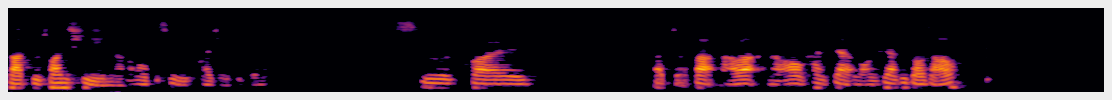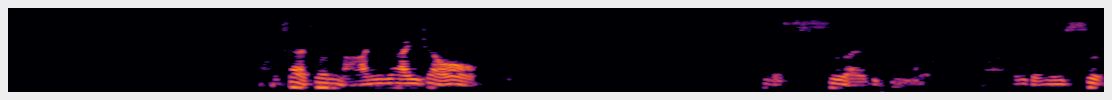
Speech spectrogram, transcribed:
蜡烛串起，然后不是五块钱是真的，四块八九八，好了，然后看一下往下是多少，往下是蛮厉害一下哦，这个四还不是五啊，零点六四，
